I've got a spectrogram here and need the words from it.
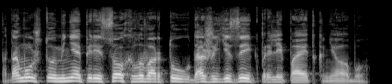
«потому что у меня пересохло во рту, даже язык прилипает к небу».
